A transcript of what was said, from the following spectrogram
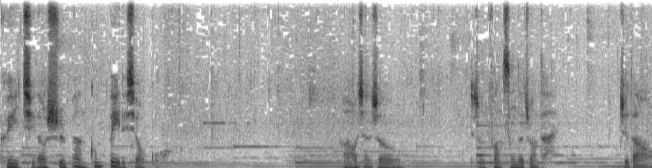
可以起到事半功倍的效果。好好享受这种放松的状态，直到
